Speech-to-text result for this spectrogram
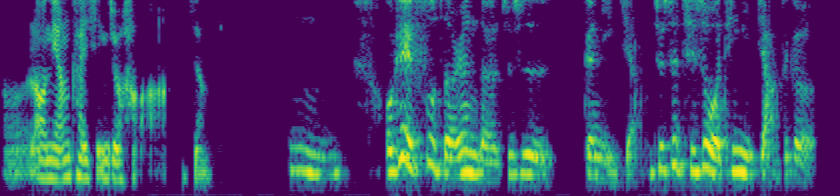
嗯、啊，老娘开心就好啊，这样子。嗯，我可以负责任的，就是跟你讲，就是其实我听你讲这个，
